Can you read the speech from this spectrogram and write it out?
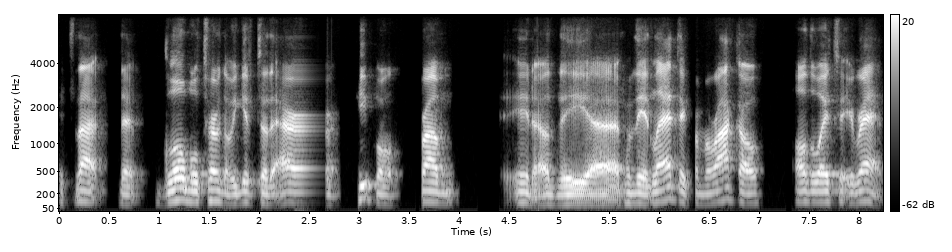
It's not the global term that we give to the Arab people from you know the uh, from the Atlantic, from Morocco, all the way to Iran.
